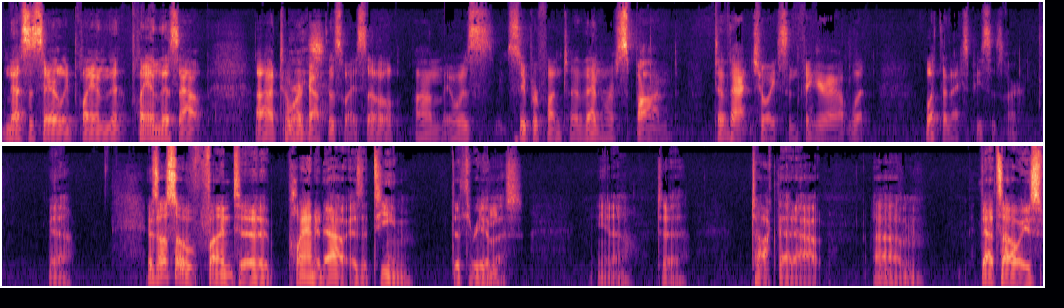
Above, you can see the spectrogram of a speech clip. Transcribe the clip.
necessarily planned the, planned this out uh, to work out this way. So um, it was super fun to then respond to that choice and figure out what what the next pieces are. Yeah. It's also fun to plan it out as a team, the 3 of us. You know, to talk that out. Um, That's always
